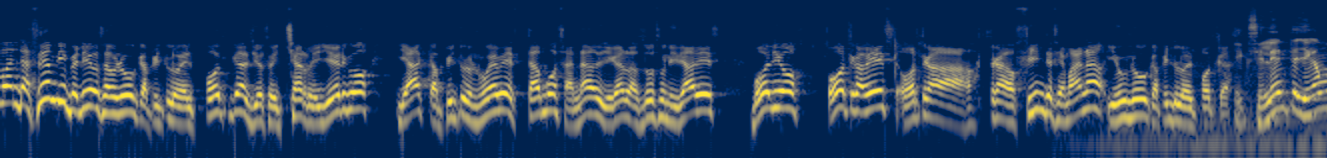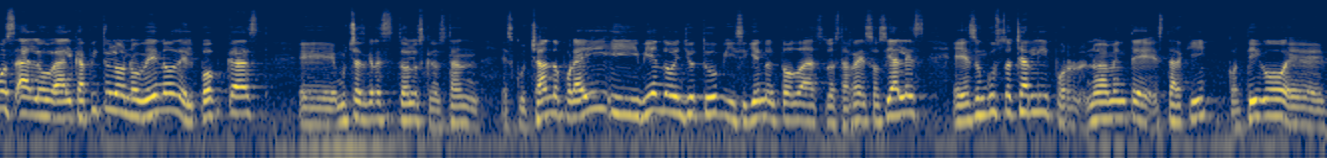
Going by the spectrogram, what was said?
banda? Sean bienvenidos a un nuevo capítulo del podcast. Yo soy Charlie Yergo. Ya, capítulo 9. Estamos a nada de llegar a las dos unidades. Bolio, otra vez, otra, otra fin de semana y un nuevo capítulo del podcast. Excelente, llegamos al capítulo noveno del podcast. Eh, muchas gracias a todos los que nos están escuchando por ahí y viendo en YouTube y siguiendo en todas nuestras redes sociales. Eh, es un gusto, Charlie, por nuevamente estar aquí contigo, eh,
